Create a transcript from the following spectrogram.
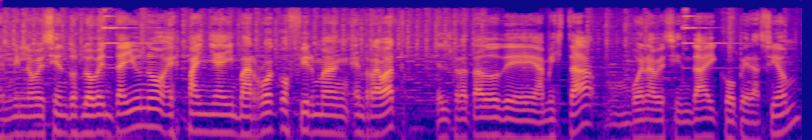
En 1991, España y Marruecos firman en Rabat el Tratado de Amistad, Buena Vecindad y Cooperación,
